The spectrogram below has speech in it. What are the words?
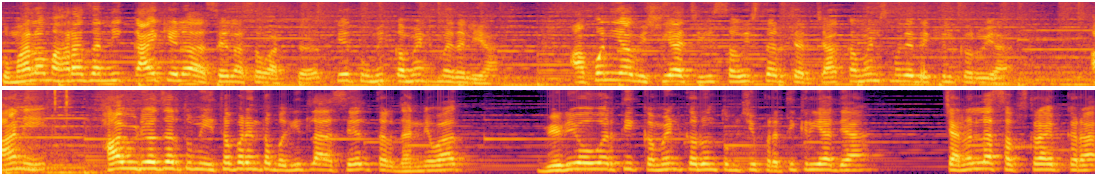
तुम्हाला महाराजांनी काय केलं असेल असं वाटतं ते तुम्ही कमेंटमध्ये लिहा. आपण या विषयाची सविस्तर चर्चा कमेंट्समध्ये देखील करूया. आणि हा व्हिडिओ जर तुम्ही इथंपर्यंत बघितला असेल तर धन्यवाद. व्हिडिओवरती कमेंट करून तुमची प्रतिक्रिया द्या. चॅनलला सबस्क्राईब करा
